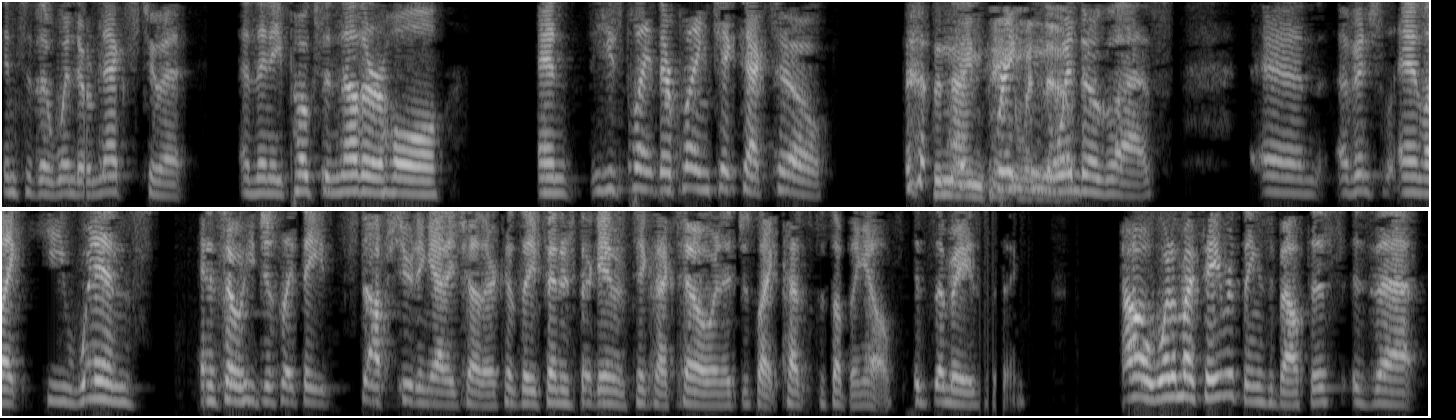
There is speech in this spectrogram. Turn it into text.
into the window next to it, and then he pokes another hole, and he's playing. They're playing tic tac toe, The nine breaking the window. window glass, and eventually, and like he wins, and so he just like they stop shooting at each other because they finished their game of tic tac toe, and it just like cuts to something else. It's amazing. Oh, one of my favorite things about this is that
